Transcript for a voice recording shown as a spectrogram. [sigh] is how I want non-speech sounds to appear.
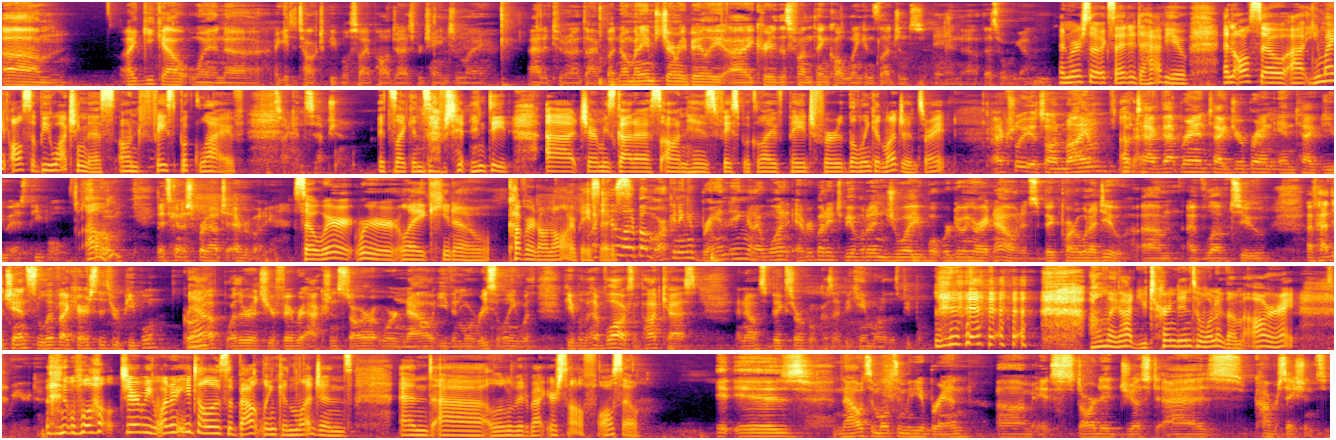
Um, I geek out when uh, I get to talk to people, so I apologize for changing my attitude on a dime. But no, my name's Jeremie Bailey. I created this fun thing called Lincoln's Legends, and uh, that's what we got. And we're so excited to have you. And also, uh, you might also be watching this on Facebook Live. It's like Inception. It's like Inception, [laughs] indeed. Uh, Jeremie's got us on his Facebook Live page for the Lincoln Legends, right? Actually, it's on mine, but Okay. tag that brand, tagged your brand, and tagged you as people. So Oh. it's going to spread out to everybody. So we're we're like you know covered on all our bases. I care a lot about marketing and branding, and I want everybody to be able to enjoy what we're doing right now, and it's a big part of what I do. Um, I've loved to, I've had the chance to live vicariously through people growing Yeah. up, whether it's your favorite action star or now even more recently with people that have vlogs and podcasts, and now it's a big circle because I became one of those people. [laughs] Oh my God, you turned into one of them. All right. [laughs] Well, Jeremie, why don't you tell us about Lincoln Legends and uh, a little bit about yourself also? It is now it's a multimedia brand. Um, it started just as conversations.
